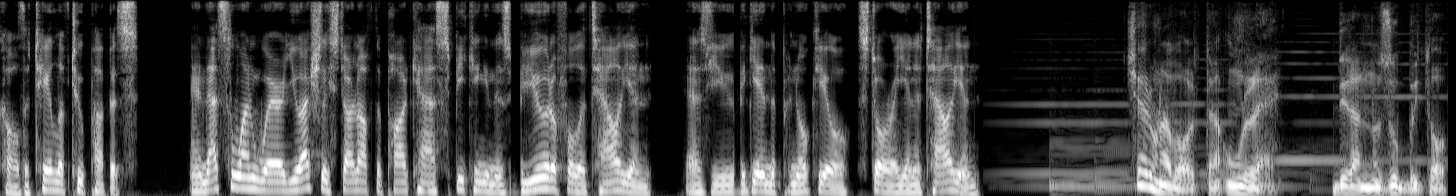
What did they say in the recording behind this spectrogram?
called The Tale of Two Puppets. And that's the one where you actually start off the podcast speaking in this beautiful Italian as you begin the Pinocchio story in Italian. C'era una volta un re, diranno subito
